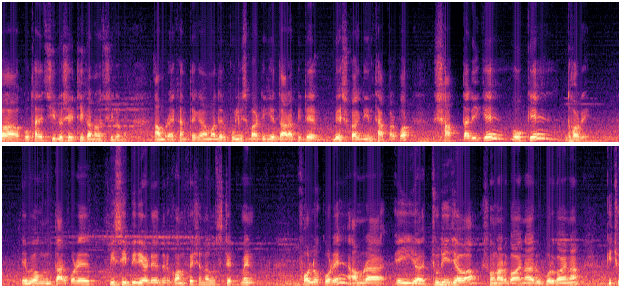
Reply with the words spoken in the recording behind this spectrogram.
বা কোথায় ছিল সেই ঠিকানাও ছিল না। আমরা এখান থেকে আমাদের পুলিশ পার্টি গিয়ে তারাপীঠে বেশ কয়েকদিন থাকার পর সাত তারিখে ওকে ধরে। এবং তারপরে পিসি পিরিয়ডে ওদের কনফেশনাল স্টেটমেন্ট ফলো করে আমরা এই চুরি যাওয়া সোনার গয়না রূপোর গয়না কিছু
